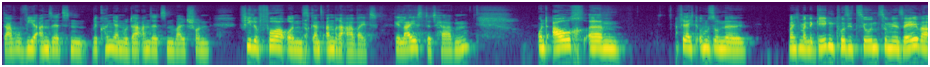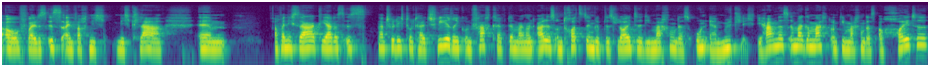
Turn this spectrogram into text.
Da, wo wir ansetzen, wir können ja nur da ansetzen, weil schon viele vor uns ja. ganz andere Arbeit geleistet haben. Und auch ähm, vielleicht um so eine manchmal eine Gegenposition zu mir selber auf, weil das ist einfach nicht, nicht klar. Ähm, auch wenn ich sage, ja, das ist natürlich total schwierig und Fachkräftemangel und alles und trotzdem gibt es Leute, die machen das unermüdlich. Die haben das immer gemacht und die machen das auch heute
